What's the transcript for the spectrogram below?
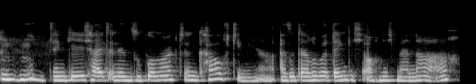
Mhm. Dann gehe ich halt in den Supermarkt und kaufe die mir. Also darüber denke ich auch nicht mehr nach.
